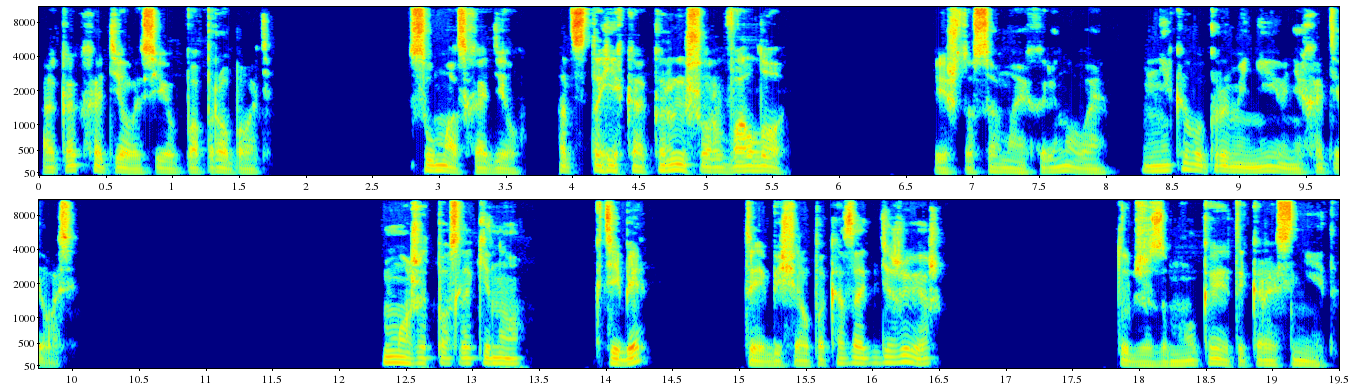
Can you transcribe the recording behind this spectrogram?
А как хотелось ее попробовать. С ума сходил. От стояка крышу рвало. И что самое хреновое, никого кроме нее не хотелось. «Может, после кино? К тебе? Ты обещал показать, где живешь. Тут же замолкает и краснеет.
